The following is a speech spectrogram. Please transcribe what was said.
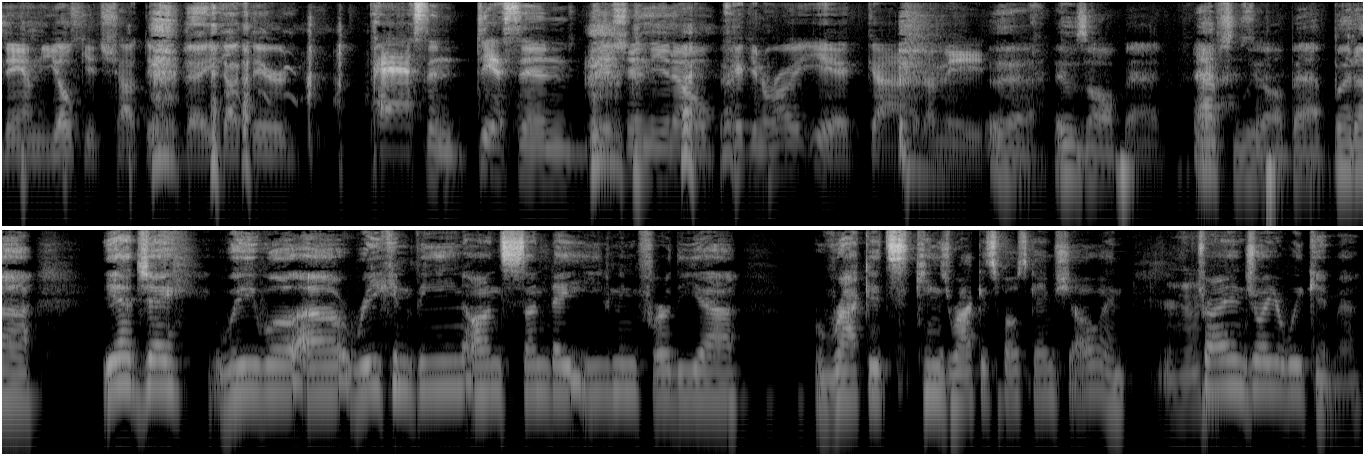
damn Jokic out there today. He's out there passing, dissing, dishing, you know, picking. Right, yeah, God, I mean, Yeah, it was all bad. Absolutely all bad. But uh yeah, Jay, we will uh reconvene on Sunday evening for the uh Rockets Kings Rockets post game show and mm-hmm. try and enjoy your weekend, man.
